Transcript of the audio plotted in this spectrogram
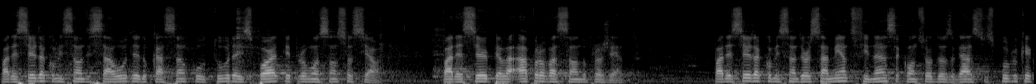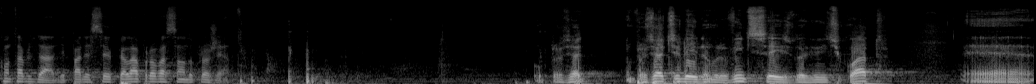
Parecer da Comissão de Saúde, Educação, Cultura, Esporte e Promoção Social Parecer pela aprovação do projeto. Parecer da Comissão de Orçamento, Finança, Controle dos Gastos Públicos e Contabilidade. Parecer pela aprovação do projeto. O projeto, o projeto de lei número 26 de 2024, é,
